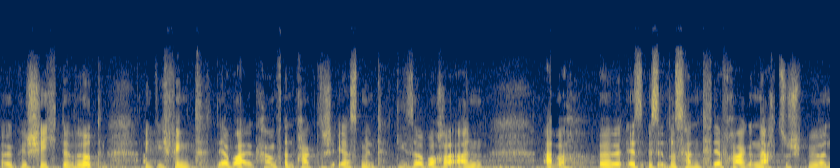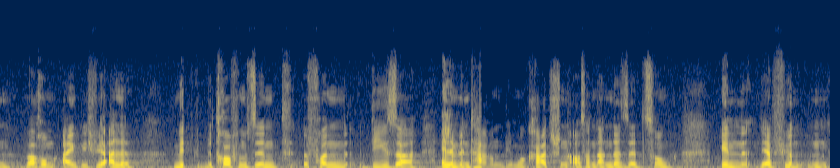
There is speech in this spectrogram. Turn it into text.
äh, Geschichte wird. Eigentlich fängt der Wahlkampf dann praktisch erst mit dieser Woche an. Aber äh, es ist interessant, der Frage nachzuspüren, warum eigentlich wir alle mit betroffen sind von dieser elementaren demokratischen Auseinandersetzung in der führenden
